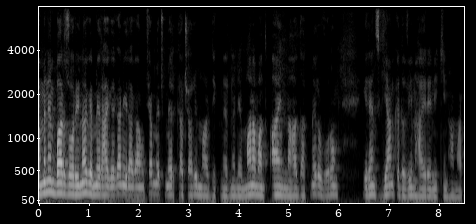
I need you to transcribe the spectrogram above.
ամենեն բարձ օրինակը մեր հայկական իրականության մեջ մեր կաչարի մարդիկներն են եւ մանավանդ այն նահատակները որոնք իրենց ցանկը դվին հայրենիքին համար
